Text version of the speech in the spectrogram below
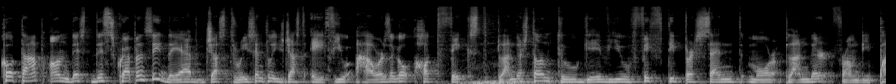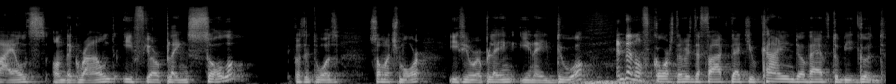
caught up on this discrepancy. They have just recently, just a few hours ago, hot fixed Plunderstorm to give you 50% more plunder from the piles on the ground if you're playing solo because it was so much more if you were playing in a duo. And then of course there is the fact that you kind of have to be good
